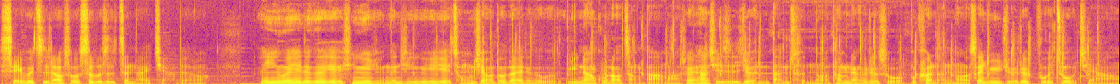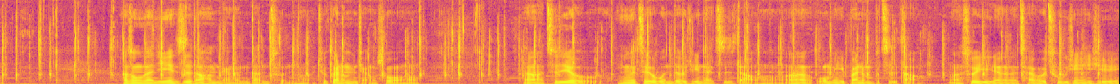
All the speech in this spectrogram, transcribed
谁会知道说是不是真的假的啊？那因为那个新月玄跟秦月夜从小都在那个云南古岛长大嘛，所以他其实就很单纯哦。他们两个就说不可能哦，神谕绝对不会作假哦。”那中山靖也知道他们两个人单纯哦，就跟他们讲说哈，啊，只有因为只有文德军才知道，啊，我们一般人不知道，那所以呢才会出现一些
